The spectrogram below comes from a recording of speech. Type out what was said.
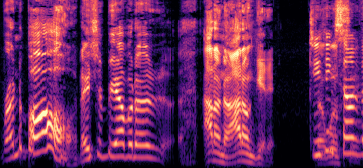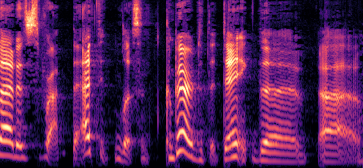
run the ball. They should be able to I don't know. I don't get it. Do you So think we'll some see. of that is? I th- listen, compared to the the uh,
